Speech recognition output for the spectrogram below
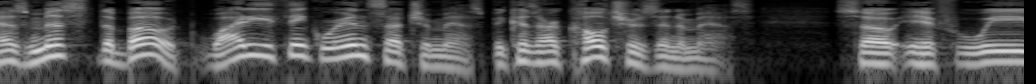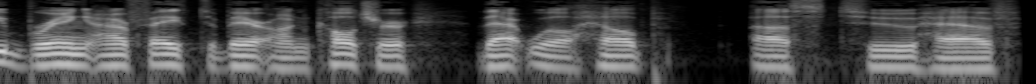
has missed the boat. Why do you think we're in such a mess? Because our culture's in a mess. So if we bring our faith to bear on culture, that will help us to have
